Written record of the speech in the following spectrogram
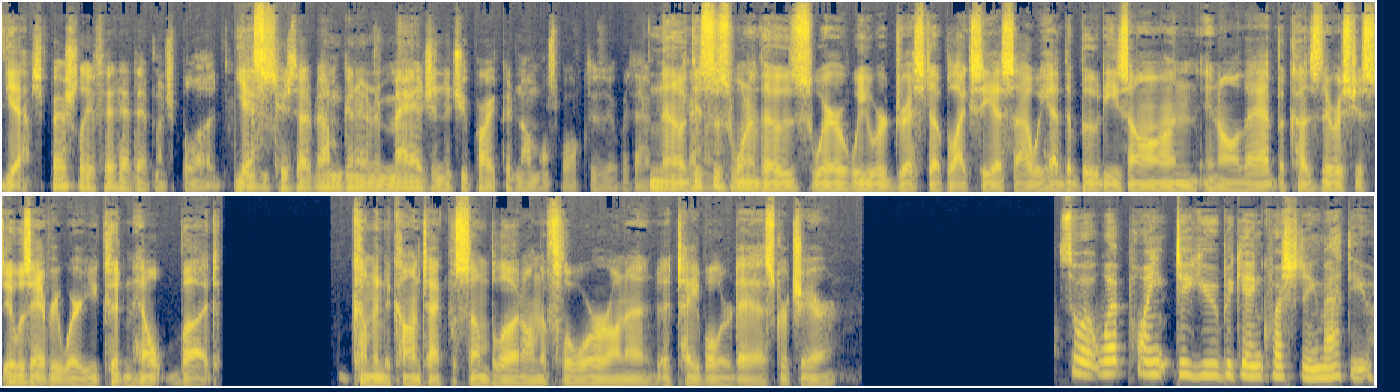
Yeah, especially if it had that much blood. Yes, because I, am going to imagine that you probably couldn't almost walk through there without. No, this is one of those where we were dressed up like CSI. We had the booties on and all that because there was just it was everywhere. You couldn't help but come into contact with some blood on the floor, on a, a table or desk or chair. So, at what point do you begin questioning Matthew?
